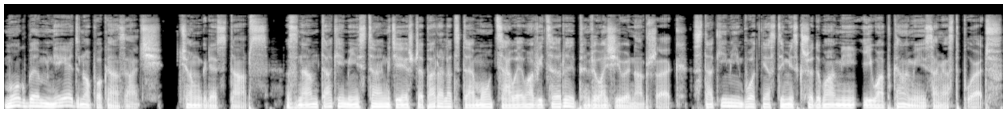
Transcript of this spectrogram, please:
Mógłbym niejedno pokazać. Ciągnie Stubbs, Znam takie miejsca, gdzie jeszcze parę lat temu całe ławice ryb wyłaziły na brzeg, z takimi błotniastymi skrzydłami i łapkami zamiast płetw.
